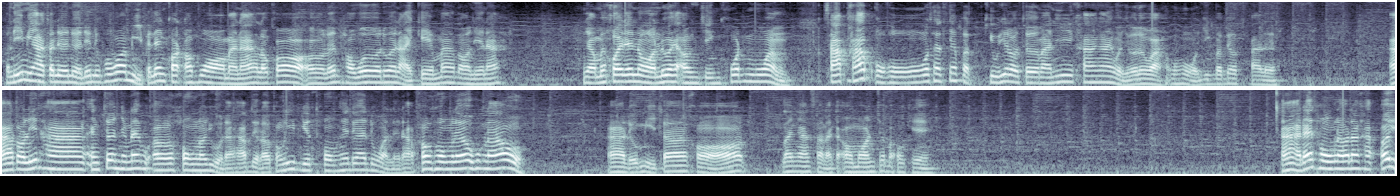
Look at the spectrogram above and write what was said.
ตอนนี้มีอาจจะเหนื่อยเนื่ยๆนิดนึงเพราะว่าหมีไปเล่น God of War มานะ แล้วก็เออเล่น Tower ด้วยหลายเกมมากตอนนี้นะ ยังไม่ค่อยได้นอนด้วยเอาจริงๆโคตรง่วงซับครับ โอ้โห ถ้าเทียบกับคิวที่เราเจอมานี่ค่าง่ายกว่าเยอะเลยว่ะโอ้โห ยิงแป๊บเดียวตายเลยอ่าตอนนี้ทางแองเจิลยังได้เออธงเราอยู่นะครับ เดี๋ยวเราต้องรีบยึดธงให้ได้ด่วนเลยนะครับ เข้าธงเร็วพวกเราอ่าเดี๋ยวหมีจะขอรายงานสถานการณ์อัลมอนใช่ปะโอเค อ่าได้ธงแล้วนะครับ เอ้ย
